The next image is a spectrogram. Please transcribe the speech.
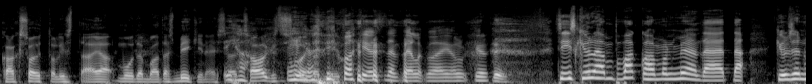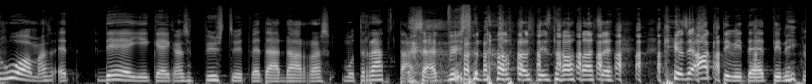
kaksi soittolistaa ja muuten mä oon tässä bikineissä. Et Joo, sä oikeasti ei, soitat niitä. joo, ei ole sitä pelkoa, ei ollut kyllä. Niin. Siis kyllähän pakkohan mun myöntää, että kyllä sen huomas, että DJ-keikan sä pystyt vetämään darras, mutta räppää sä et pysty darras, niin tavallaan se, kyllä se aktiviteetti niinku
